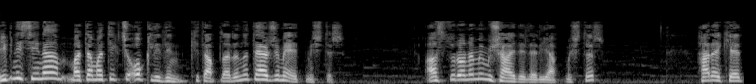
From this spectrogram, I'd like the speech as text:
İbn Sina matematikçi Oklid'in kitaplarını tercüme etmiştir. Astronomi müşahedeleri yapmıştır. Hareket,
